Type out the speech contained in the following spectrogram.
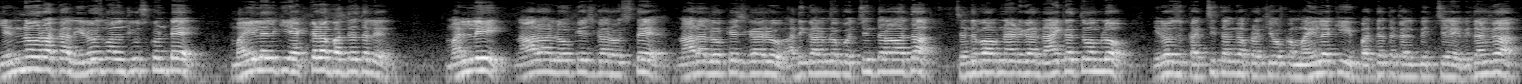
ఎన్నో రకాలు ఈరోజు మనం చూసుకుంటే మహిళలకి ఎక్కడ భద్రత లేదు. మళ్ళీ నారా లోకేష్ గారు వస్తే నారా లోకేష్ గారు అధికారంలోకి వచ్చిన తర్వాత చంద్రబాబు నాయుడు గారి నాయకత్వంలో ఈరోజు ఖచ్చితంగా ప్రతి ఒక్క మహిళకి భద్రత కల్పించే విధంగా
